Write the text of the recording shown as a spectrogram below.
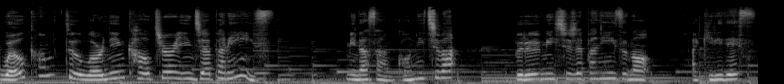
Welcome to Learning Culture in Japanese. 皆さんこんにちは。ブルーミッシュジャパニーズのあきりです。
